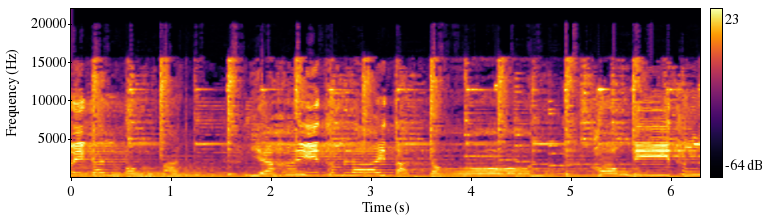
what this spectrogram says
วยกันป้องปัด อย่าให้ทำลายตัดตอน ของดีทั้ง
